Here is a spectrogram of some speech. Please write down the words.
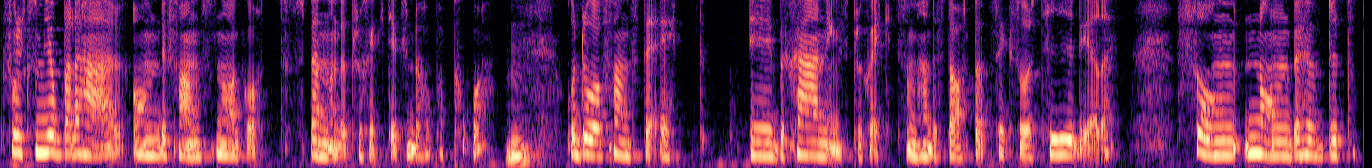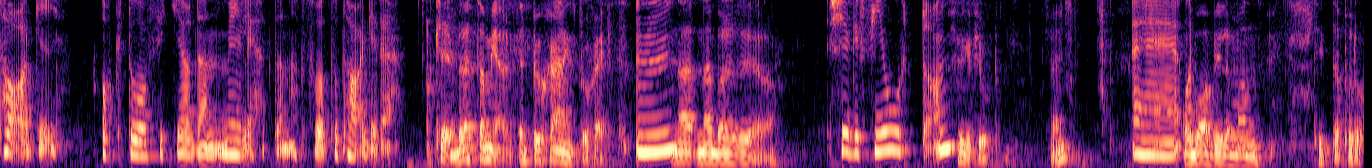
folk som jobbade här om det fanns något spännande projekt jag kunde hoppa på. Och då fanns det ett beskärningsprojekt som hade startat sex år tidigare. Som någon behövde ta tag i. Och då fick jag den möjligheten att få ta tag i det. Okej, berätta mer. Ett beskärningsprojekt. Mm. När, när började det då? 2014. 2014. Okej. Eh, Och vad ville man titta på då?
